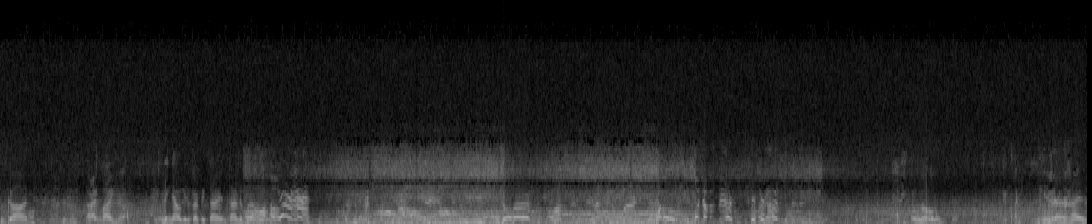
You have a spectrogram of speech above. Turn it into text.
Oh, god. All right, fight. I think now would be the perfect time, to put on. Yeah! Cooler! Woo! Watch out for the beer! Oh my god! Oh. God.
